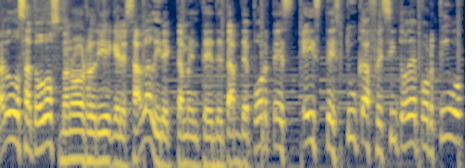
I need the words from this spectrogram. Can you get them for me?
Saludos a todos, Manuel Rodríguez que les habla directamente de TAP Deportes. Este es tu cafecito deportivo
